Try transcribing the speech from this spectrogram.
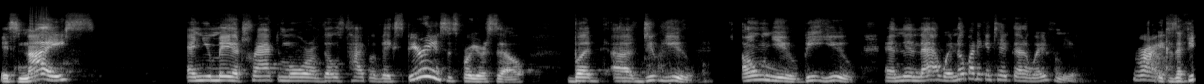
It's nice and you may attract more of those type of experiences for yourself but uh, do you own you, be you, and then that way nobody can take that away from you. Right. Because if you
